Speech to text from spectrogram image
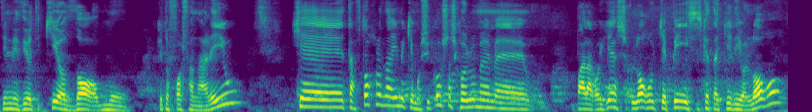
την ιδιωτική οδό μου και το φως φαναρίου. Και ταυτόχρονα είμαι και μουσικός, ασχολούμαι με παραγωγές λόγου και ποίησης κατά κύριο λόγο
